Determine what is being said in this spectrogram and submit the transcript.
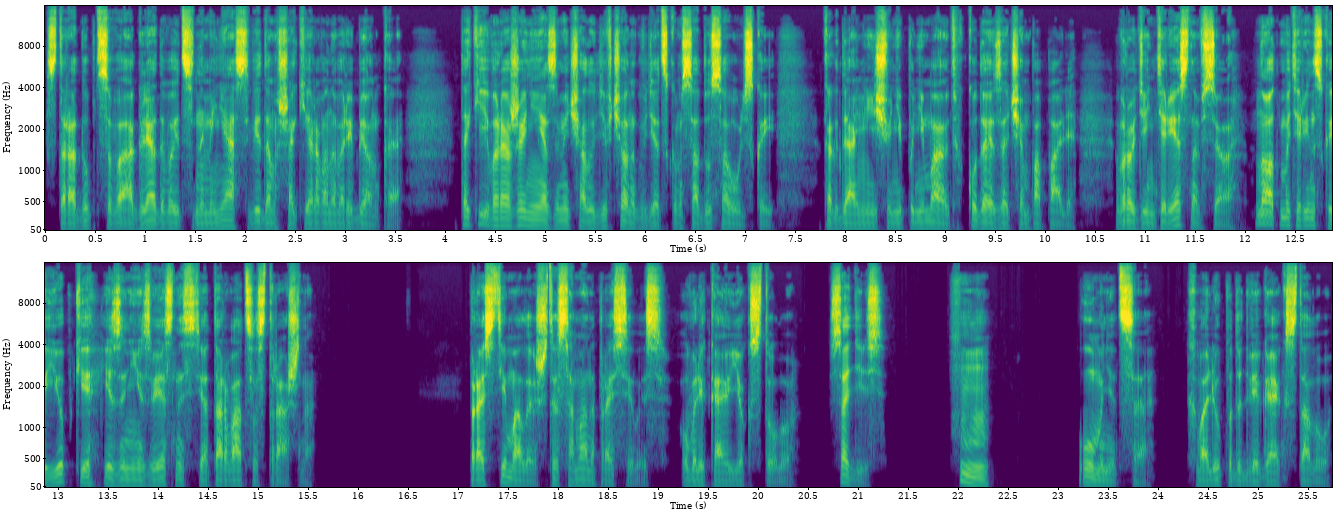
Стародубцева оглядывается на меня с видом шокированного ребенка. Такие выражения я замечал у девчонок в детском саду Саульской, когда они еще не понимают, куда и зачем попали. Вроде интересно все, но от материнской юбки из-за неизвестности оторваться страшно. «Прости, малыш, ты сама напросилась». Увлекаю ее к стулу. «Садись». «Хм». «Умница. Хвалю, пододвигая к столу.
